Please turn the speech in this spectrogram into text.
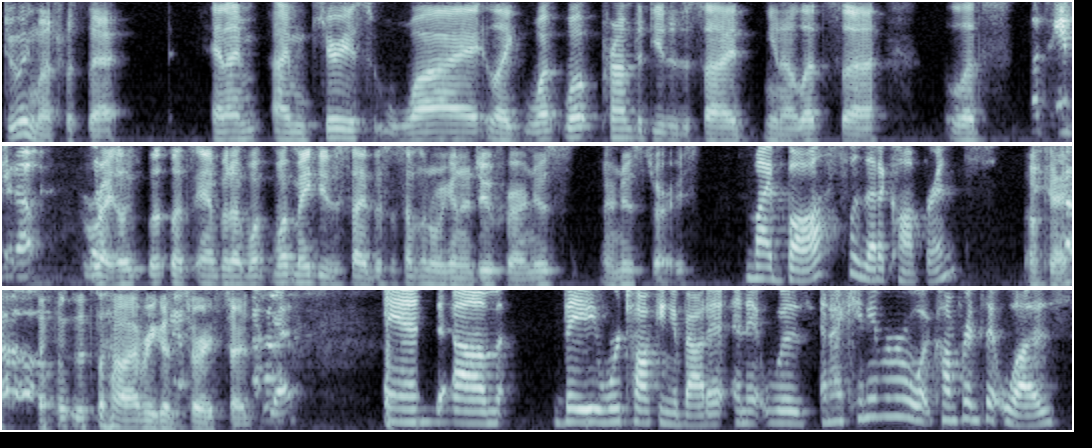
doing much with that, and I'm I'm curious why. Like, what what prompted you to decide? You know, let's uh, let's Let's amp it up. right. Let, let, let's amp it up. What what made you decide this is something we're going to do for our news our news stories? My boss was at a conference. Okay, Oh. that's that's how every good story starts. Yes. and um, they were talking about it, and it was, and I can't even remember what conference it was.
